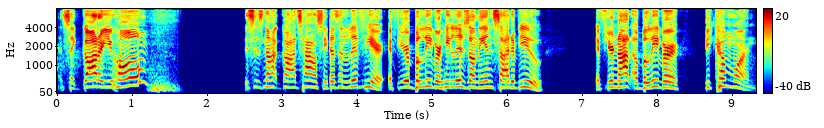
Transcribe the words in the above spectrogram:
and say, God, are you home? This is not God's house. He doesn't live here. If you're a believer, He lives on the inside of you. If you're not a believer, become one.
